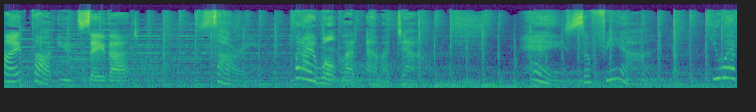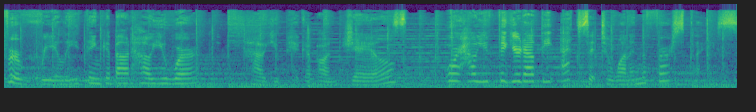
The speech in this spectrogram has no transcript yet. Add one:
I thought you'd say that. Sorry, but I won't let Emma down. Sophia, you ever really think about how you work? How you pick up on jails? Or how you figured out the exit to one in the first place?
